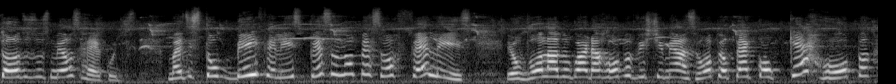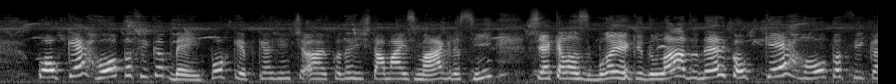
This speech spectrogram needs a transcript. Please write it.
todos os meus recordes. Mas estou bem feliz, pensa numa pessoa feliz. Eu vou lá no guarda-roupa vestir minhas roupas, eu pego qualquer roupa, qualquer roupa fica bem. Por quê? Porque a gente, ah, quando a gente tá mais magra assim, se é aquelas banhas aqui do lado, né? Qualquer roupa fica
